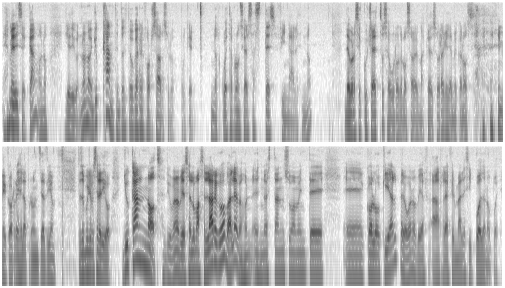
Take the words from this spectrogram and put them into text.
Él me dice, ¿can o no? Y yo digo, no, no, you can't, entonces tengo que reforzárselo, porque nos cuesta pronunciar esas test finales, ¿no? Débora, si escucha esto, seguro que lo sabe más que de sobra, que ya me conoce y me corrige la pronunciación. Entonces muchas veces le digo, you can not. Digo, bueno, voy a hacerlo más largo, ¿vale? A lo mejor no es tan sumamente eh, coloquial, pero bueno, voy a, reafirmarle si puede o no puede.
